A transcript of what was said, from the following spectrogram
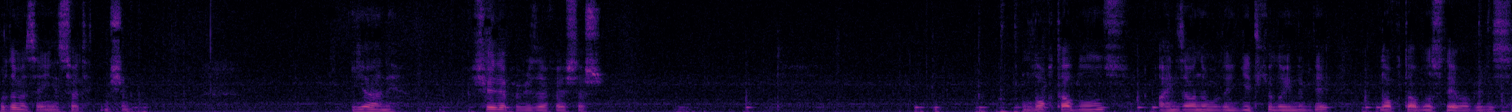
Burada mesela insert etmişim. Yani şey de yapabiliriz arkadaşlar. Log tablomuz aynı zamanda burada yetki olayında bir de log tablosu da yapabiliriz.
